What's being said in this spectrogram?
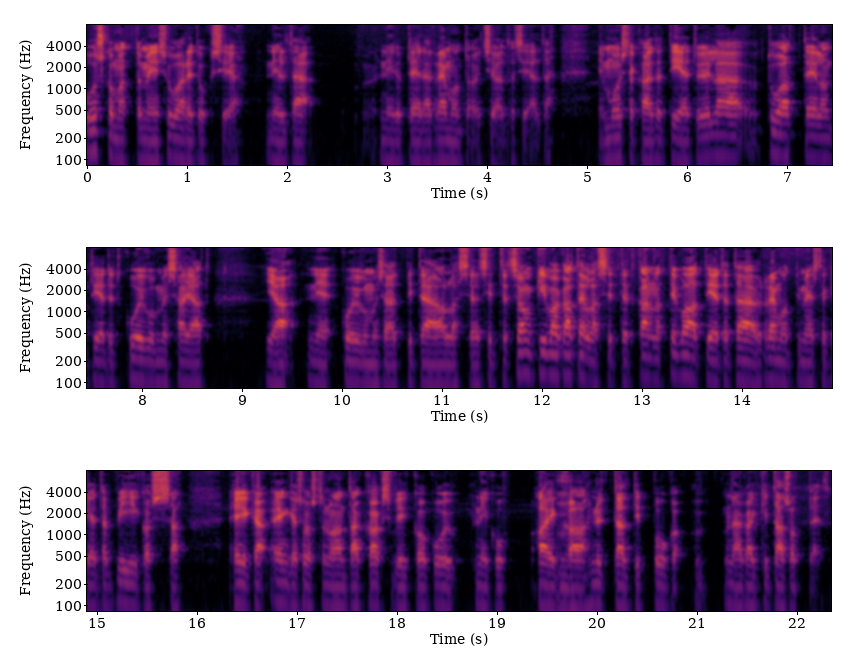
uskomattomia suorituksia niiltä niin teidän remontoitsijoilta sieltä, niin muistakaa, että tietyillä tuotteilla on tietyt kuivumisajat, ja ne kuivumisajat pitää olla siellä. Sitten se on kiva katella sitten, että kannatti vaatia, että tämä remonttimies tekee tämän viikossa, eikä, enkä suostunut antaa kaksi viikkoa kui, niin kuin aikaa. Mm. Nyt täältä tippuu nämä kaikki tasotteet.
